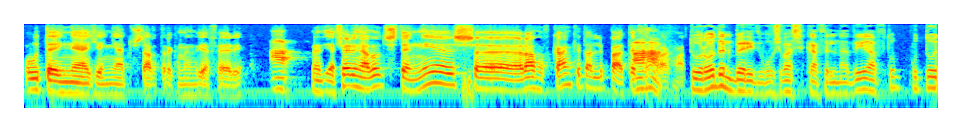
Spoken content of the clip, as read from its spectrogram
Ούτε η νέα γενιά του Star Trek με ενδιαφέρει. Α, Με ενδιαφέρει να δω τις ταινίες ε, Wrath of Khan και τα λοιπά, τέτοια Αχα. πράγματα. Του Ρόντενμπερι που βασικά θέλει να δει αυτό που το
